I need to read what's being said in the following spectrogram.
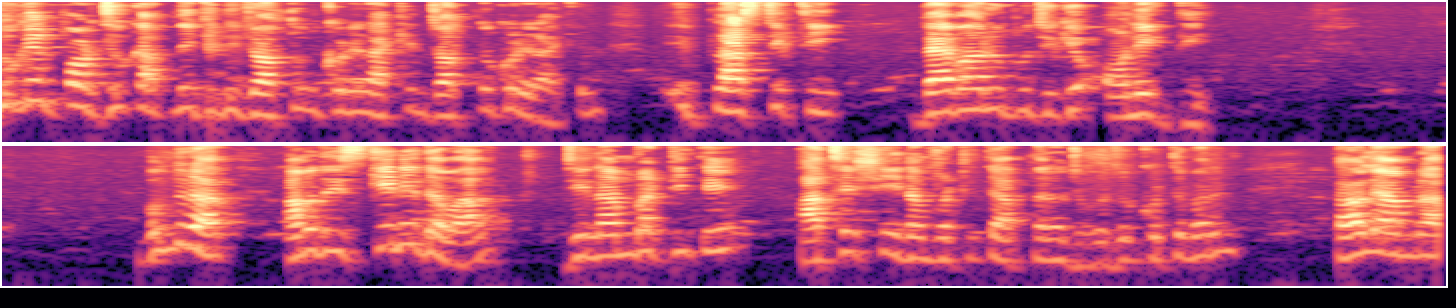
যুগের পর যুগ আপনি যদি যত্ন করে রাখেন, যত্ন করে রাখেন, এই প্লাস্টিকটি ব্যবহার উপযোগী অনেক দিন। বন্ধুরা, আমাদের স্ক্রিনে দেওয়া যে নাম্বারটিতে আছে, সেই নাম্বারটিতে আপনারা যোগাযোগ করতে পারেন। তাহলে আমরা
